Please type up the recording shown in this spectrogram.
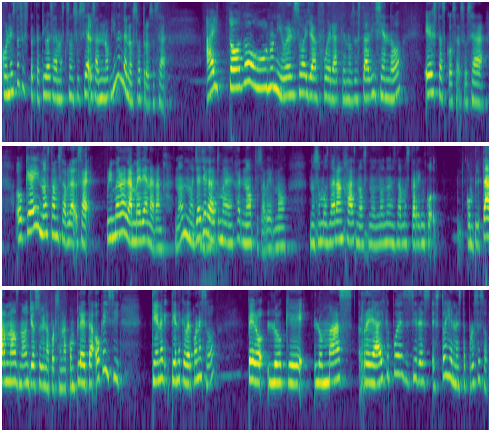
con estas expectativas, además que son sociales, o sea, no vienen de nosotros, o sea, hay todo un universo allá afuera que nos está diciendo estas cosas, o sea, ok, no estamos hablando, o sea, primero la media naranja, ¿no? No, ya llegará tu naranja, no, pues a ver, no, no somos naranjas, no, no, no necesitamos estar completarnos, ¿no? Yo soy una persona completa, ok, sí, tiene, tiene que ver con eso, pero lo que lo más real que puedes decir es estoy en este proceso,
